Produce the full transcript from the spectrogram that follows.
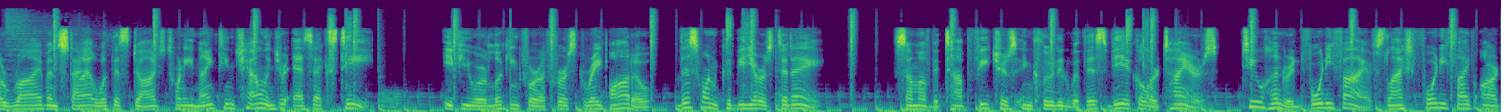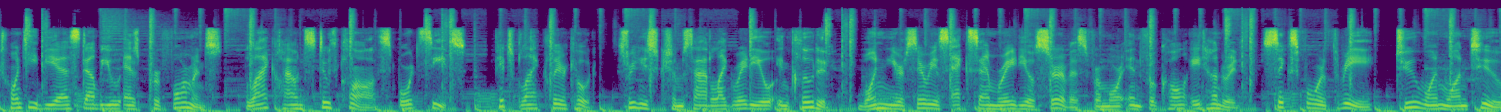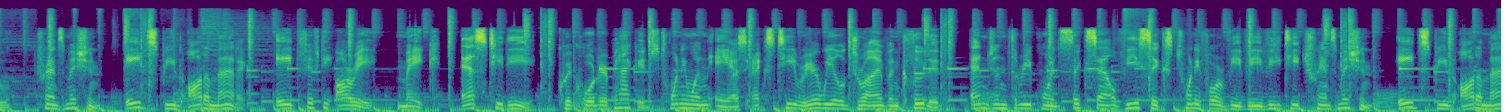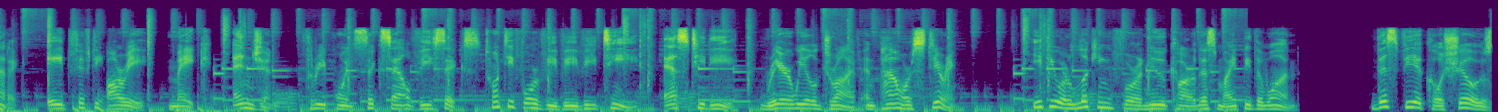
Arrive in style with this Dodge 2019 Challenger SXT. If you are looking for a first-rate auto, this one could be yours today. Some of the top features included with this vehicle are tires, 245-45R20 BSWS performance, black houndstooth cloth sport seats, pitch black clear coat, SiriusXM satellite radio included, 1-year Sirius XM radio service. For more info call 800-643-2112, transmission, 8-speed automatic, 850RE, make, STD, quick order package 21 ASXT rear wheel drive included, engine 3.6L V6 24 VVVT transmission, 8-speed automatic, 850RE, make, engine, 3.6L V6 24 VVVT, STD, rear wheel drive and power steering. If you are looking for a new car this might be the one. This vehicle shows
